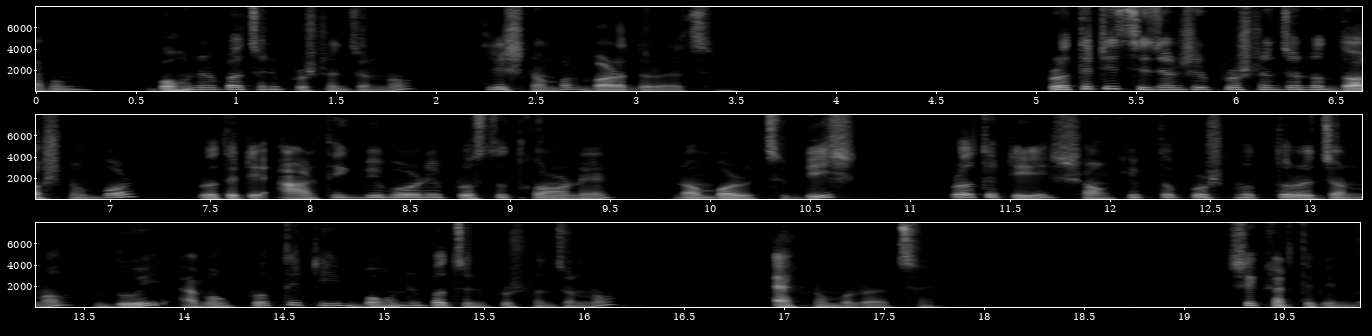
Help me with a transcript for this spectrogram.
এবং বহুনির্বাচনী প্রশ্নের জন্য ত্রিশ নম্বর বরাদ্দ রয়েছে। প্রতিটি সৃজনশীল প্রশ্নের জন্য দশ নম্বর প্রতিটি আর্থিক বিবরণী প্রস্তুতকরণের নম্বর হচ্ছে বিশ, প্রতিটি সংক্ষিপ্ত প্রশ্ন উত্তরের জন্য দুই এবং প্রতিটি বহুনির্বাচনী প্রশ্নের জন্য এক নম্বর রয়েছে। শিক্ষার্থীবৃন্দ,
